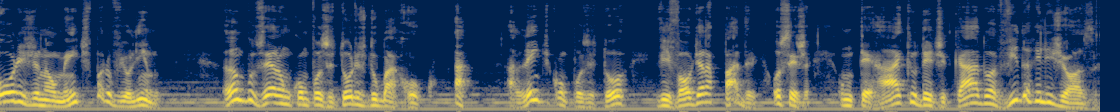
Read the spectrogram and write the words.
originalmente para o violino. Ambos eram compositores do barroco. Ah, além de compositor, Vivaldi era padre, ou seja, um terráqueo dedicado à vida religiosa.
